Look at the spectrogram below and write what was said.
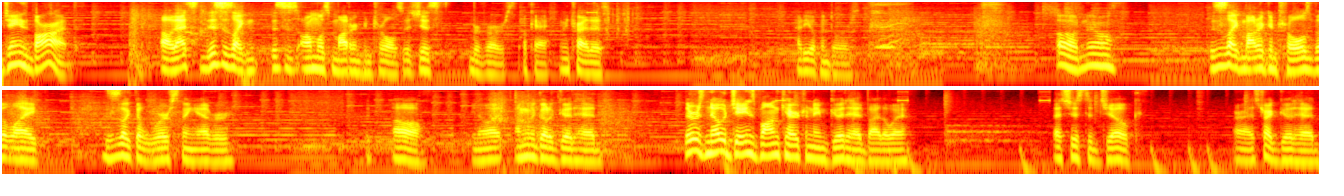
James Bond. Oh, that's this is like this is almost modern controls. It's just reversed. Okay, let me try this. How do you open doors? oh no. This is like modern controls, but like this is like the worst thing ever. Oh, you know what? I'm gonna go to Goodhead. There is no James Bond character named Goodhead, by the way. That's just a joke. Alright, let's try Goodhead.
